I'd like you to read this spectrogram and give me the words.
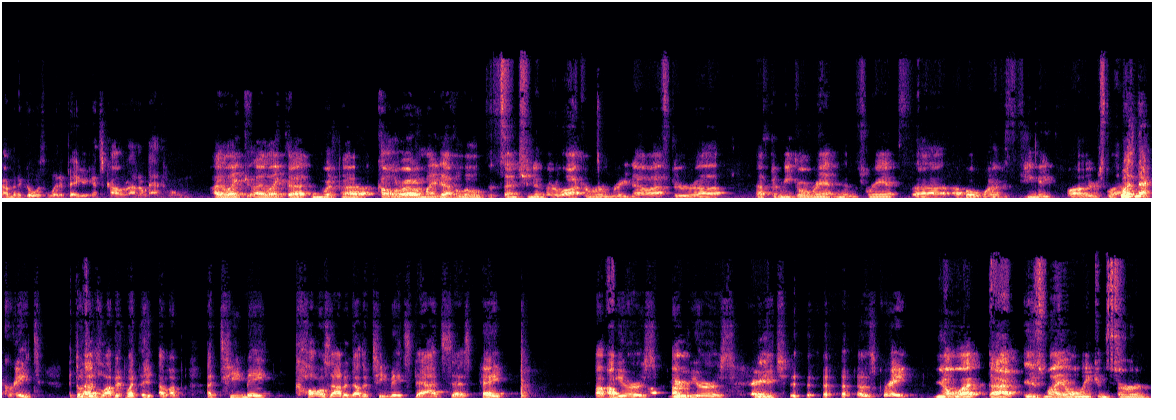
I'm going to go with Winnipeg against Colorado at home. I like I like that. Uh, Colorado might have a little dissension in their locker room right now after uh, after Mikko Rantanen's rant uh, about one of his teammates' fathers last. Wasn't that great? Don't you love it when a, a, a, teammate calls out another teammate's dad, says, "Hey, up, up yours, up, up yours." Right? that was great. You know what? That is my only concern,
